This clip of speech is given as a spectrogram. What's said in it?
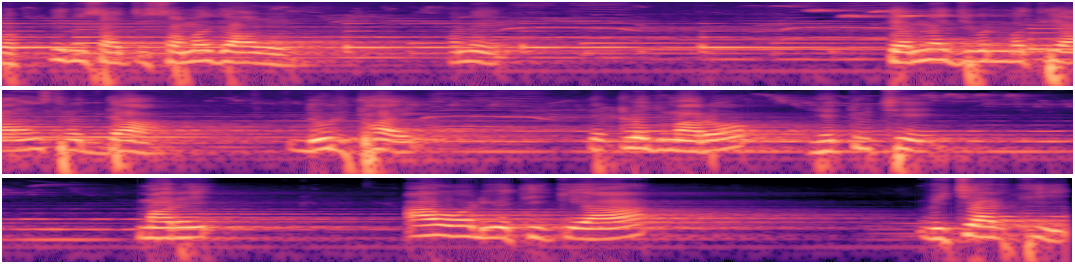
ભક્તિની સાચી સમજ આવે અને તેમના જીવનમાંથી આ અંધશ્રદ્ધા દૂર થાય તેટલો જ મારો હેતુ છે. મારે આ ઓડિયોથી કે આ વિચારથી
